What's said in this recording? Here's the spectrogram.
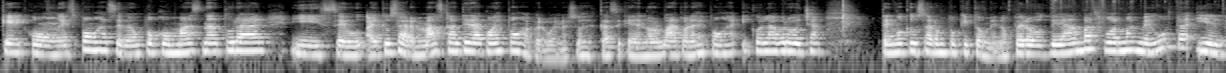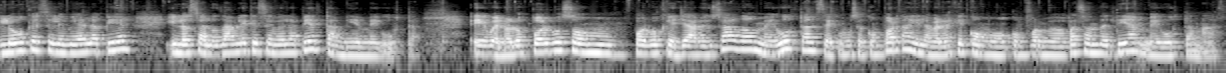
que con esponja se ve un poco más natural y se, hay que usar más cantidad con esponja, pero bueno, eso es casi que normal con las esponjas y con la brocha tengo que usar un poquito menos, pero de ambas formas me gusta y el glow que se le ve a la piel y lo saludable que se ve la piel también me gusta. Eh, bueno, los polvos son polvos que ya he usado, me gustan, sé cómo se comportan y la verdad es que como conforme va pasando el día me gusta más.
